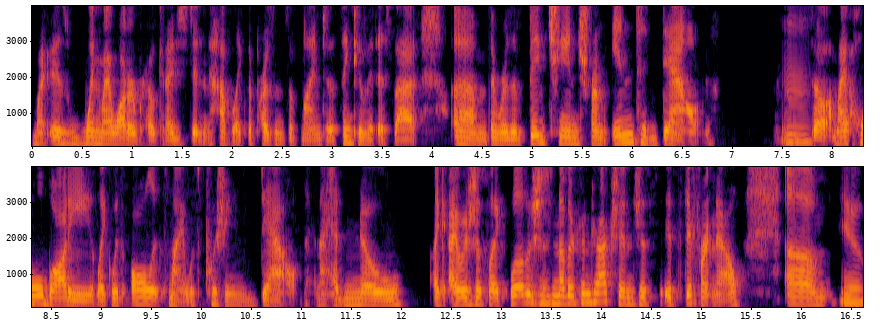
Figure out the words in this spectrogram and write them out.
my is when my water broke, and I just didn't have like the presence of mind to think of it as that. Um, there was a big change from in to down. Mm. So my whole body, like with all its might, was pushing down, and I had no like I was just like, well, it's just another contraction. it's Just it's different now. Um, yeah.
